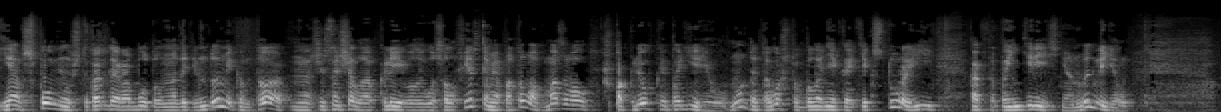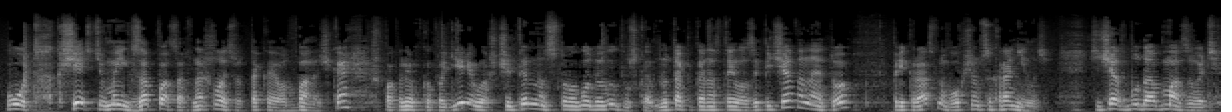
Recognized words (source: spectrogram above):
Я вспомнил, что когда работал над этим домиком, то значит, сначала обклеивал его салфетками, а потом обмазывал шпаклевкой по дереву. Ну, для того, чтобы была некая текстура и как-то поинтереснее он выглядел. Вот, к счастью, в моих запасах нашлась вот такая вот баночка, шпаклевка по дереву, аж 14 -го года выпуска. Но так как она стояла запечатанная, то прекрасно, в общем, сохранилась. Сейчас буду обмазывать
